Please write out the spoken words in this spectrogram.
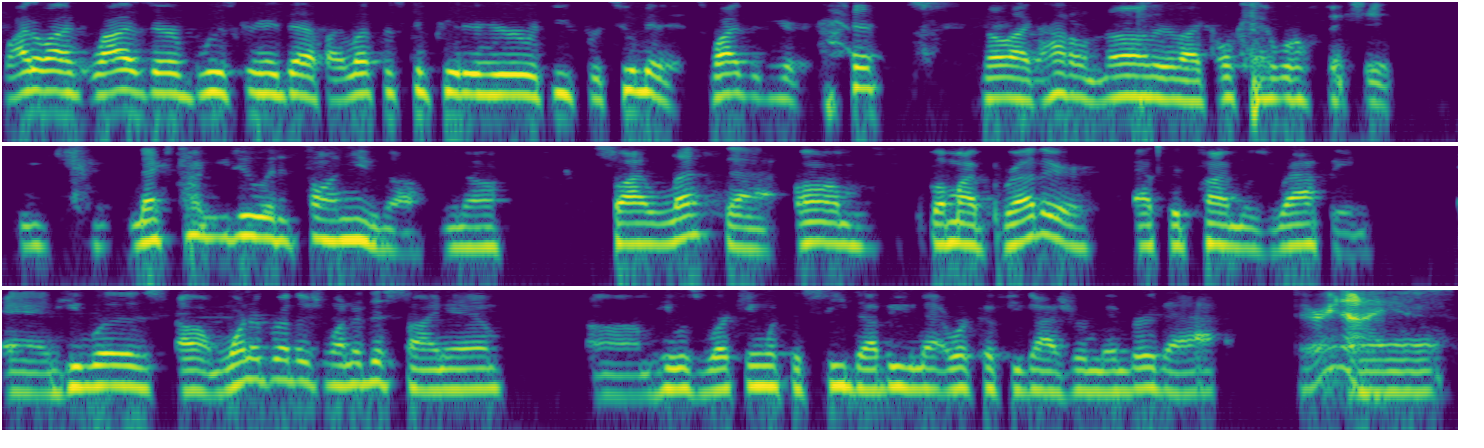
why do I? Why is there a blue screen of death? I left this computer here with you for two minutes. Why is it here? they're like, I don't know. They're like, okay, we'll fix it. Next time you do it, it's on you though. You know. So I left that. Um, but my brother at the time was rapping, and he was um, Warner Brothers wanted to sign him. Um, he was working with the CW network, if you guys remember that. Very nice.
